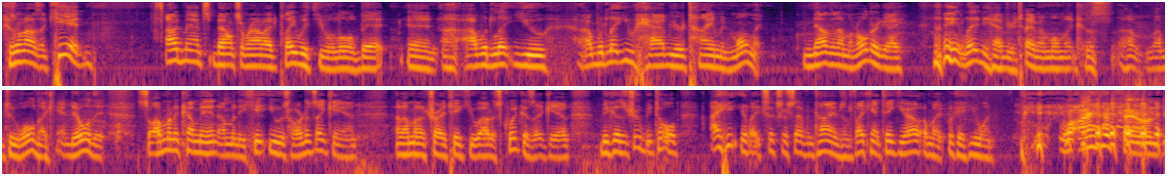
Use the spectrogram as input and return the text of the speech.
because when I was a kid, I'd bounce, bounce around. I'd play with you a little bit, and uh, I would let you. I would let you have your time and moment. Now that I'm an older guy, I ain't letting you have your time and moment because I'm, I'm too old. and I can't deal with it. So I'm going to come in. I'm going to hit you as hard as I can, and I'm going to try to take you out as quick as I can. Because the truth be told, I hit you like six or seven times, and if I can't take you out, I'm like, okay, you won. Well, I have found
